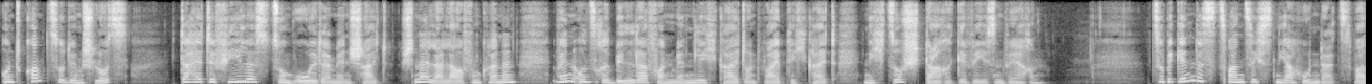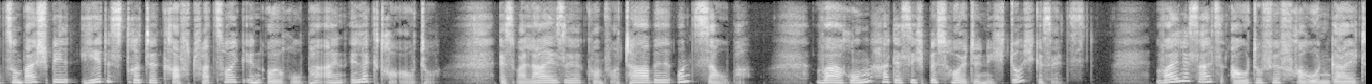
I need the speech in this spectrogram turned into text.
und kommt zu dem Schluss, da hätte vieles zum Wohl der Menschheit schneller laufen können, wenn unsere Bilder von Männlichkeit und Weiblichkeit nicht so starr gewesen wären. Zu Beginn des 20. Jahrhunderts war zum Beispiel jedes dritte Kraftfahrzeug in Europa ein Elektroauto. Es war leise, komfortabel und sauber. Warum hat es sich bis heute nicht durchgesetzt? Weil es als Auto für Frauen galt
